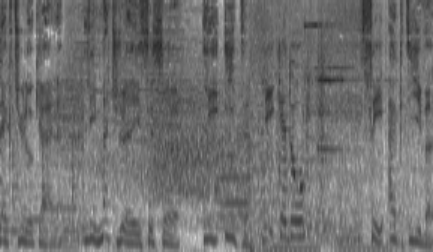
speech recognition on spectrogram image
L'actu locale, les matchs de la SSE, les hits, les cadeaux, c'est Active.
